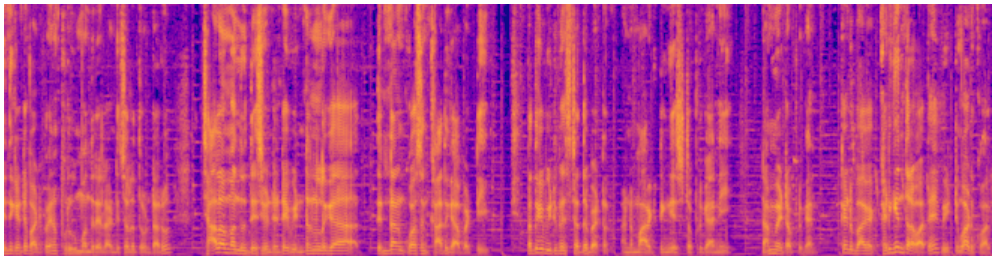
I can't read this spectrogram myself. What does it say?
ఎందుకంటే వాటిపైన పురుగు మందులు ఇలాంటివి చల్లుతూ ఉంటారు. చాలామంది ఉద్దేశం ఏంటంటే ఇంటర్నల్గా తినడం కోసం కాదు కాబట్టి పెద్దగా వీటి మీద శ్రద్ధ పెట్టరు. అండ్ మార్కెటింగ్ చేసేటప్పుడు కానీ నమ్మేటప్పుడు కానీ కానీ బాగా కడిగిన తర్వాతే వీటిని వాడుకోవాలి.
